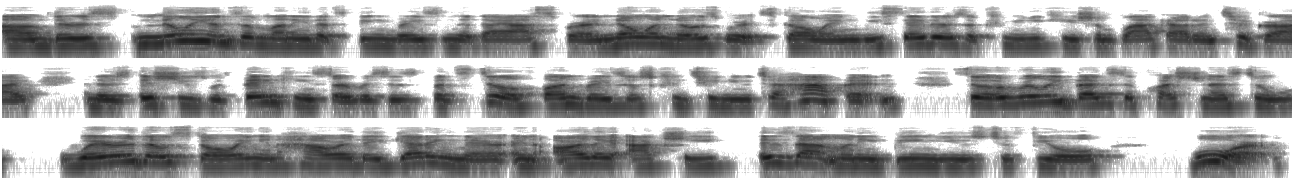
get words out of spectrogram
Um, there's millions of money that's being raised in the diaspora, and no one knows where it's going. We say there's a communication blackout in Tigray, and there's issues with banking services, but still fundraisers continue to happen. So it really begs the question as to where are those going and how are they getting there, and are they actually is that money being used to fuel war?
